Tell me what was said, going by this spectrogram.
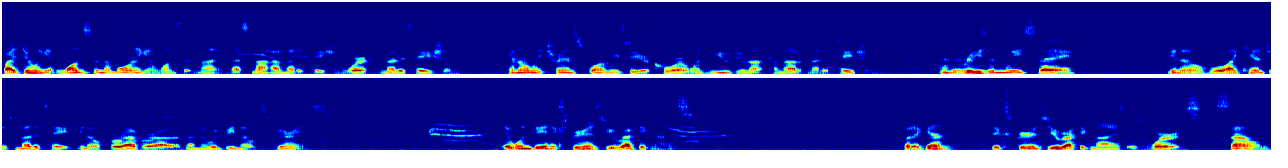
by doing it once in the morning and once at night. That's not how meditation works. Meditation can only transform you to your core when you do not come out of meditation. And the reason we say, you know, well, I can't just meditate, you know, forever, uh, then there would be no experience. It wouldn't be an experience you recognize. But again, the experience you recognize is words, sound,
